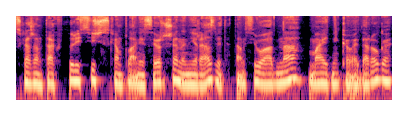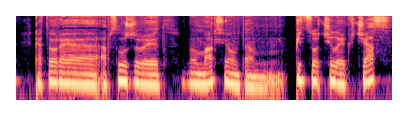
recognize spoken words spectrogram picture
скажем так, в туристическом плане совершенно не развита. Там всего одна маятниковая дорога, которая обслуживает ну, максимум там 500 человек в час.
